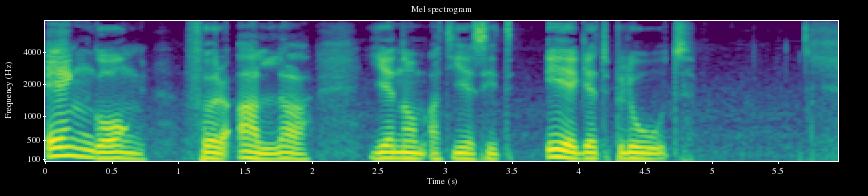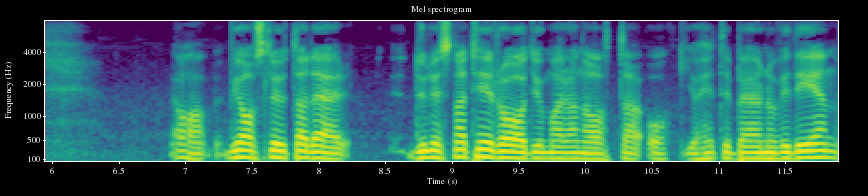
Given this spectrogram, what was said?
en gång för alla genom att ge sitt eget blod. Ja, vi avslutar där. Du lyssnar till Radio Maranata och jag heter Berno Vidén.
